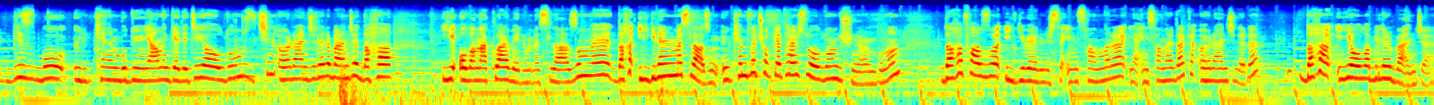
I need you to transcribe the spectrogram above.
biz bu ülkenin, bu dünyanın geleceği olduğumuz için öğrencilere bence daha iyi olanaklar verilmesi lazım ve daha ilgilenilmesi lazım. Ülkemize çok yetersiz olduğunu düşünüyorum bunun. Daha fazla ilgi verilirse insanlara, yani insanlara derken öğrencilere daha iyi olabilir bence.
